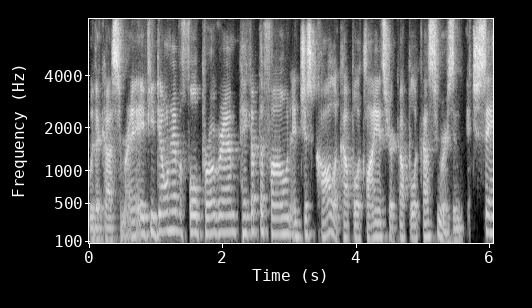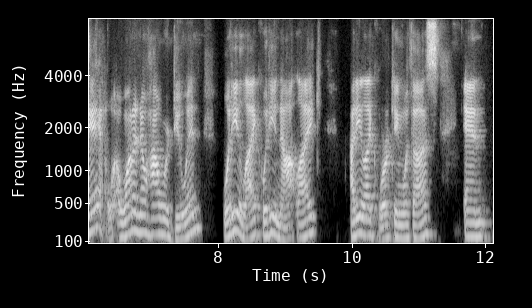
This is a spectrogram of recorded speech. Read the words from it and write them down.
with a customer. If you don't have a full program, pick up the phone and just call a couple of clients or a couple of customers and just say, Hey, I want to know how we're doing. What do you like? What do you not like? How do you like working with us? And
